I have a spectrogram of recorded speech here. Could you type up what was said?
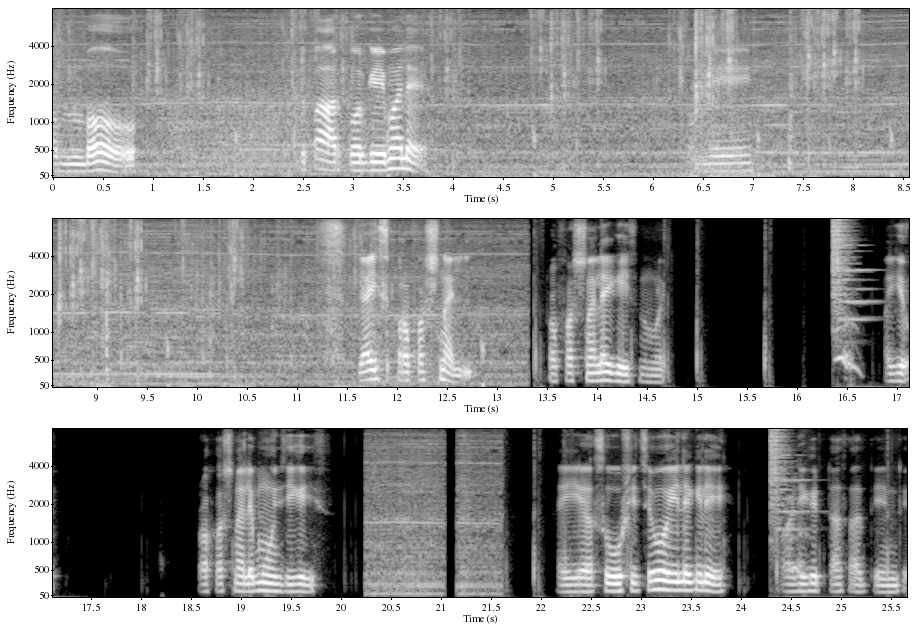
അമ്പോ ഇത് പാർക്കോർ ഗെയിം അല്ലേ? ഗൈസ് പ്രൊഫഷണൽ പ്രൊഫഷണലായി ഗൈസ് നമ്മൾ അയ്യോ. പ്രൊഫഷണൽ മൂഞ്ചി ഗൈസ് അയ്യോ സൂക്ഷിച്ച് പോയില്ലെങ്കിലേ വഴി കിട്ടാൻ സാധ്യതയുണ്ട്.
